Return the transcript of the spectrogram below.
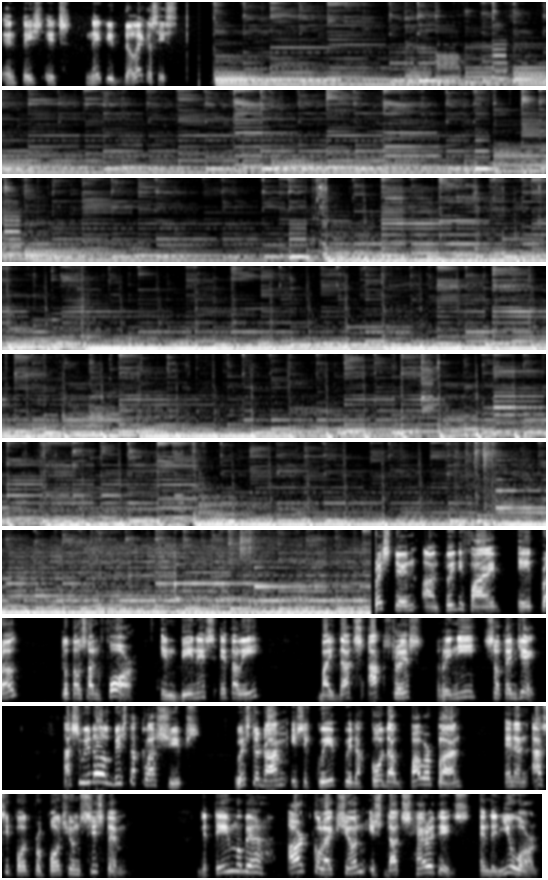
and taste its native delicacies. Christian on 25 April 2004 in Venice, Italy by Dutch actress Renée Soutendijk. As with all Vista-class ships, Westerdam is equipped with a CODAG power plant and an Azipod propulsion system. The theme of her art collection is Dutch heritage and the New World.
